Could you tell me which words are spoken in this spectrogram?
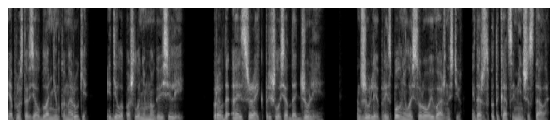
я просто взял блондинку на руки, и дело пошло немного веселей. Правда, Арис Шрайк пришлось отдать Джулии. Джулия преисполнилась суровой важностью и даже спотыкаться меньше стала.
